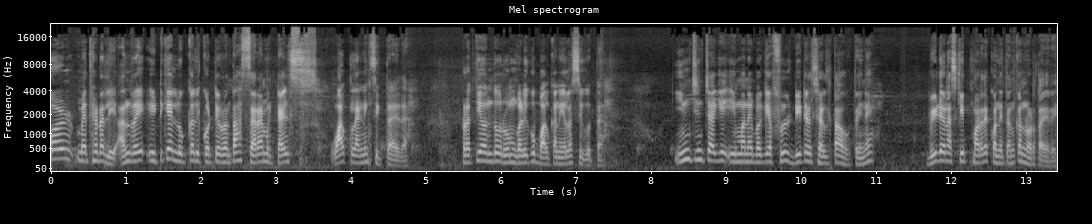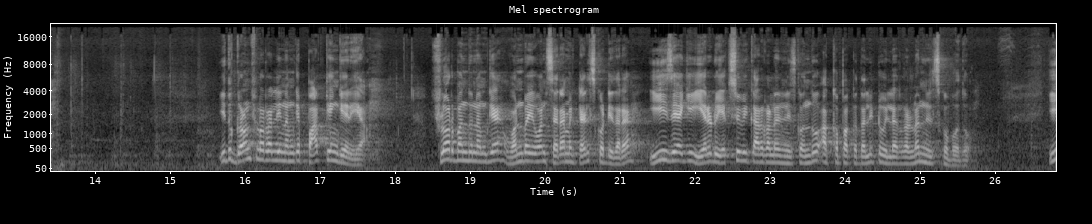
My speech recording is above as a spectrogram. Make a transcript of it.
ಓಲ್ಡ್ ಮೆಥಡಲ್ಲಿ ಅಂದರೆ ಇಟ್ಟಿಗೆ ಲುಕ್ಕಲ್ಲಿ ಕೊಟ್ಟಿರುವಂತಹ ಸೆರಾಮಿಕ್ ಟೈಲ್ಸ್ ವಾಲ್ ಕ್ಲೈನಿಂಗ್ ಸಿಗ್ತಾ ಇದೆ. ಪ್ರತಿಯೊಂದು ರೂಮ್ಗಳಿಗೂ ಬಾಲ್ಕನಿ ಎಲ್ಲ ಸಿಗುತ್ತೆ. ಇಂಚಿಂಚಾಗಿ ಈ ಮನೆ ಬಗ್ಗೆ ಫುಲ್ ಡೀಟೇಲ್ಸ್ ಹೇಳ್ತಾ ಹೋಗ್ತೀನಿ. ವೀಡಿಯೋನ ಸ್ಕಿಪ್ ಮಾಡದೆ ಕೊನೆ ತನಕ ನೋಡ್ತಾ ಇರಿ. ಇದು ಗ್ರೌಂಡ್ ಫ್ಲೋರಲ್ಲಿ ನಮಗೆ ಪಾರ್ಕಿಂಗ್ ಏರಿಯಾ ಫ್ಲೋರ್ ಬಂದು ನಮಗೆ one by one ceramic tiles ಕೊಟ್ಟಿದ್ದಾರೆ. ಈಸಿಯಾಗಿ ಎರಡು ಎಕ್ಸ್ ಯು ವಿ ಕಾರ್ಗಳನ್ನ ನಿಲ್ಸ್ಕೊಂಡು ಅಕ್ಕಪಕ್ಕದಲ್ಲಿ ಟೂ ವೀಲರ್ಗಳನ್ನ ನಿಲ್ಲಿಸ್ಕೋಬೋದು ಈ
